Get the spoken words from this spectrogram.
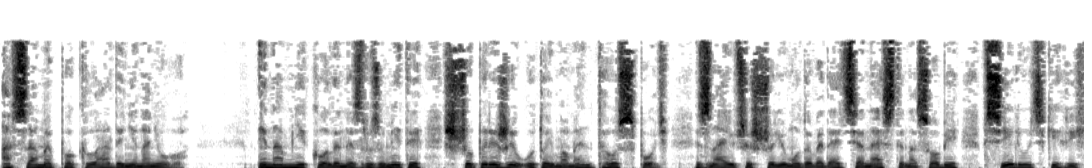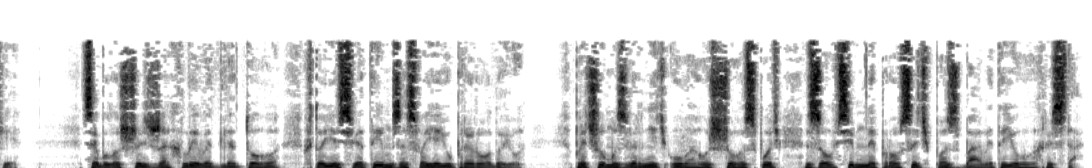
а саме покладені на нього. І нам ніколи не зрозуміти, що пережив у той момент Господь, знаючи, що йому доведеться нести на собі всі людські гріхи. Це було щось жахливе для того, хто є святим за своєю природою. Причому зверніть увагу, що Господь зовсім не просить позбавити його Христа.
